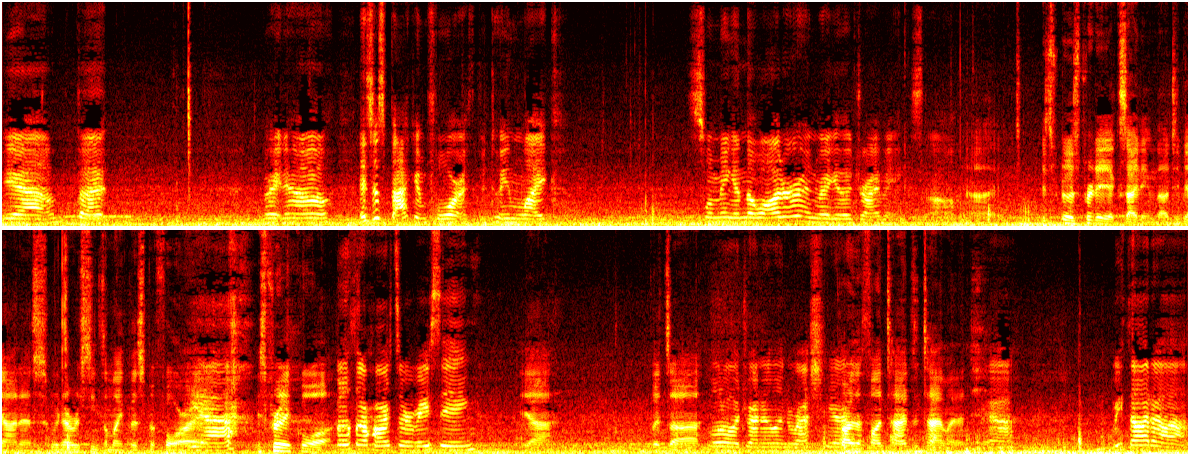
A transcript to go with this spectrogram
yeah, but right now it's just back and forth between like swimming in the water and regular driving. So Uh, it's, it was pretty exciting though, to be honest. We've never seen something like this before. yeah, It's pretty cool. both our hearts are racing. Yeah. But uh, A little adrenaline rush here. part of the fun times in Thailand. Yeah. We thought uh,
